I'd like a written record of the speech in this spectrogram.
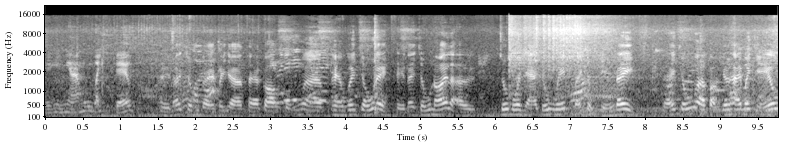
Thì nhà mua 70 triệu thì nói chung rồi bây giờ theo con cũng à, theo với chú đi. Thì đây chú nói là ừ, chú mua nhà chú viết 70 triệu đi. Để chú à, còn dư 20 triệu.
